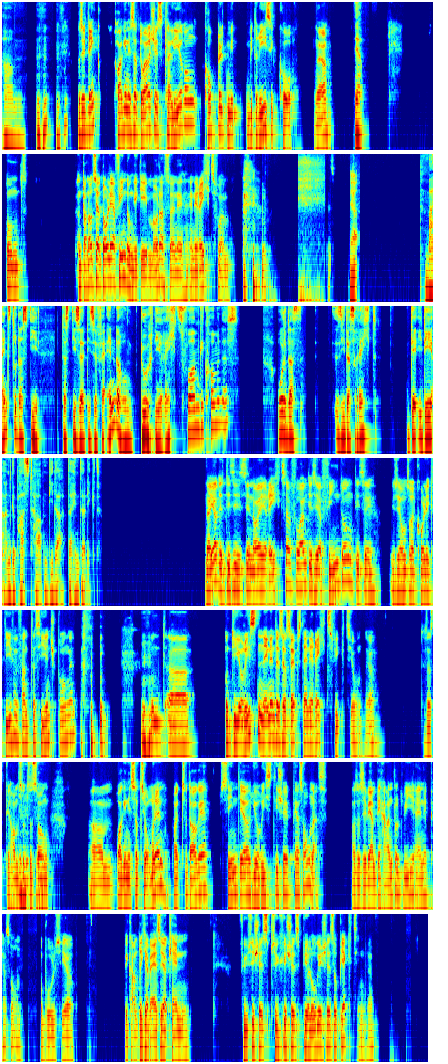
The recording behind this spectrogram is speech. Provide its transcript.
Ähm, mh, mh. Also ich denke, organisatorische Skalierung koppelt mit, mit Risiko. Ja. ja. Und, und dann hat es ja eine tolle Erfindung gegeben, oder? So eine, eine Rechtsform. ja. Meinst du, dass, die, dass diese, diese Veränderung durch die Rechtsform gekommen ist? Oder dass sie das Recht der Idee angepasst haben, die da dahinter liegt? Naja, das, das ist diese neue Rechtsform, diese Erfindung, diese ist ja unserer kollektiven Fantasie entsprungen. mhm. und, äh, und die Juristen nennen das ja selbst eine Rechtsfiktion. Ja? Das heißt, wir haben mhm. sozusagen ähm, Organisationen heutzutage sind ja juristische Personas. Also sie werden behandelt wie eine Person, obwohl sie ja bekanntlicherweise ja kein physisches, psychisches, biologisches Objekt sind. Ja.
